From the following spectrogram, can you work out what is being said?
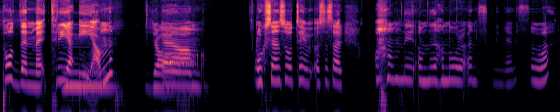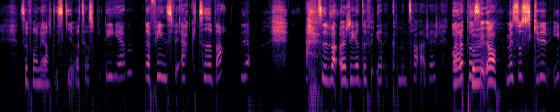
Podden med tre en. Mm. Ja. Ehm, Och sen så, och så, så här, om, ni, om ni har några önskningar så, så får ni alltid skriva till oss på DM. Där finns vi aktiva. Ja. Aktiva och redo för era kommentarer. Ja, ja, men så skriv in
